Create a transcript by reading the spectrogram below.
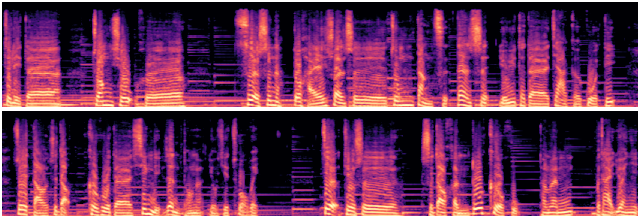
这里的装修和设施呢都还算是中档次，但是由于它的价格过低，所以导致到客户的心理认同呢有些错位。这就是使到很多客户他们不太愿意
